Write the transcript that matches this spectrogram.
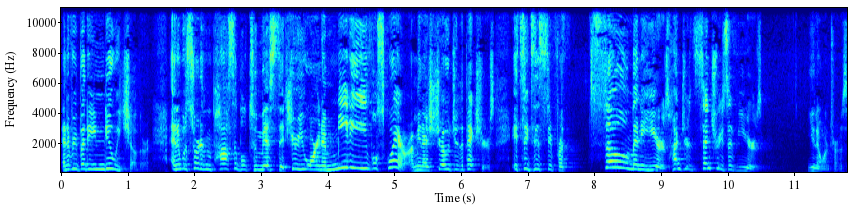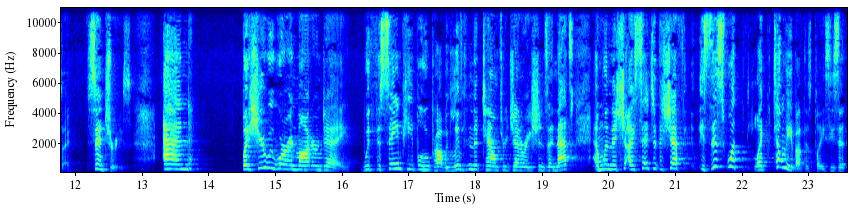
And everybody knew each other. And it was sort of impossible to miss that here you are in a medieval square. I mean, I showed you the pictures. It's existed for so many years, hundreds, centuries of years. You know what I'm trying to say. Centuries. And But here we were in modern day with the same people who probably lived in the town through generations. And that's, and when the, I said to the chef, is this what, like, tell me about this place. He said,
